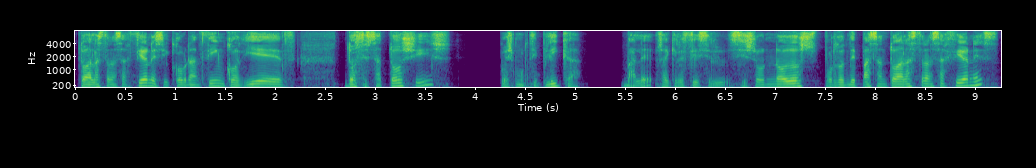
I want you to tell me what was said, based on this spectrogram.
todas las transacciones y cobran 5, 10, 12 satoshis, pues multiplica. ¿Vale? O sea, quiero decir, si, son nodos por donde pasan todas las transacciones,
